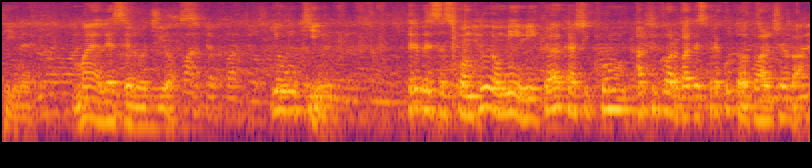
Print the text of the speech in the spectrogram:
tine, mai ales elogios. E un chin trebuie să-ți compui o mimică ca și cum ar fi vorba despre cu totul altceva.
